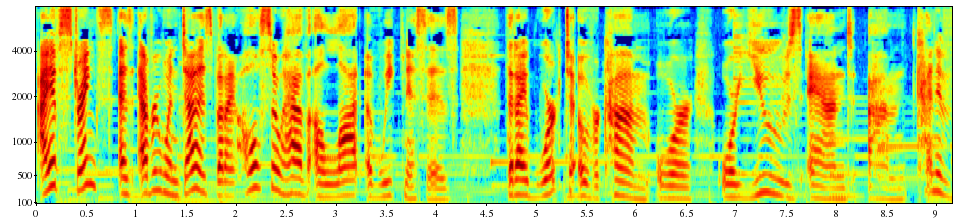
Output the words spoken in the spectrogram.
I have strengths as everyone does, but I also have a lot of weaknesses that I've worked to overcome or or use and um, kind of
